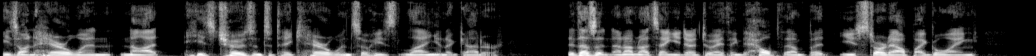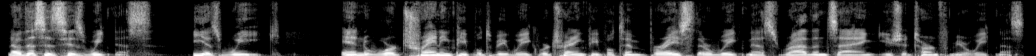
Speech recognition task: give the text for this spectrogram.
He's on heroin, not he's chosen to take heroin, so he's lying in a gutter." It doesn't and I'm not saying you don't do anything to help them, but you start out by going, "No, this is his weakness. He is weak." And we're training people to be weak. We're training people to embrace their weakness rather than saying you should turn from your weakness.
